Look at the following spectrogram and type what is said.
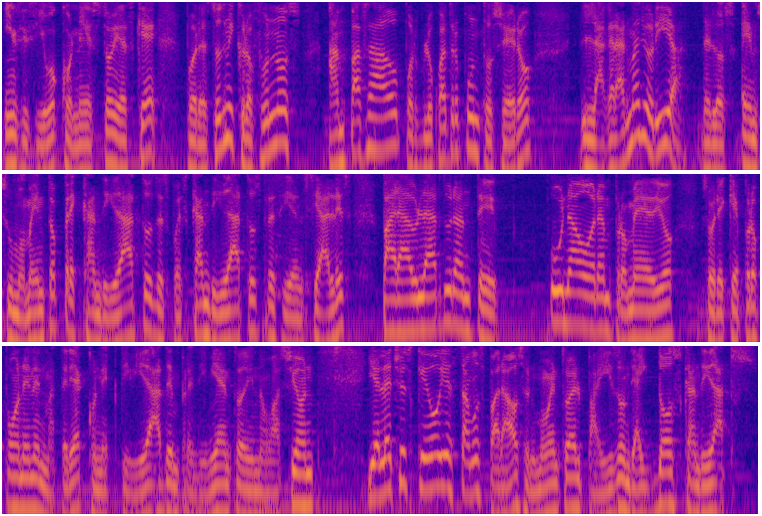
incisivo con esto y es que por estos micrófonos han pasado por Blue 4.0 la gran mayoría de los en su momento precandidatos, después candidatos presidenciales, para hablar durante una hora en promedio sobre qué proponen en materia de conectividad, de emprendimiento, de innovación. Y el hecho es que hoy estamos parados en un momento del país donde hay dos candidatos.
